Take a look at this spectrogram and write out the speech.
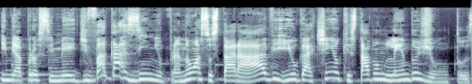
e me aproximei devagarzinho para não assustar a ave e o gatinho que estavam lendo juntos.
